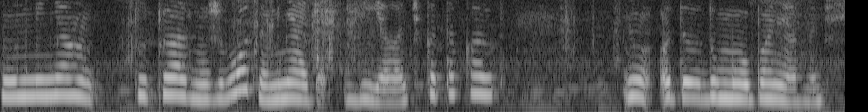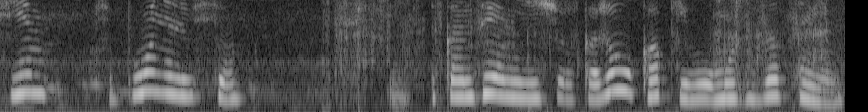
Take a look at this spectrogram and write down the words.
У меня тут разные животные. У меня это белочка такая вот. Ну, это, думаю, понятно всем. Все поняли, все. В конце я вам еще расскажу, как его можно заценить.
